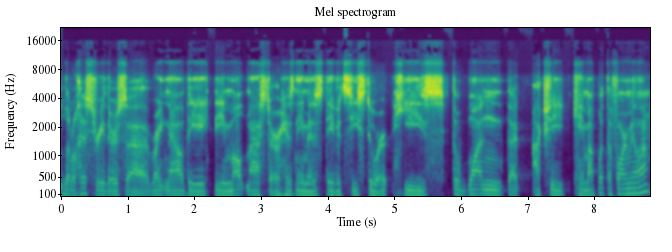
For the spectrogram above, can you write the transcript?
little history. There's uh, right now the the malt master. His name is David C. Stewart. He's the one that actually came up with the formula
